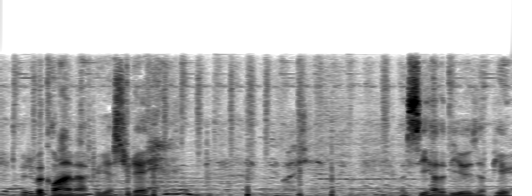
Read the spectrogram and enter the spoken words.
a bit of a climb after yesterday. Let's see how the view is up here.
